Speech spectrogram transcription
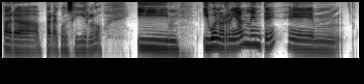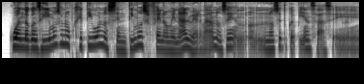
para, para conseguirlo. Y, y, bueno, realmente cuando conseguimos un objetivo nos sentimos fenomenal, ¿verdad? No sé, no, sé tú qué piensas. Eh.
